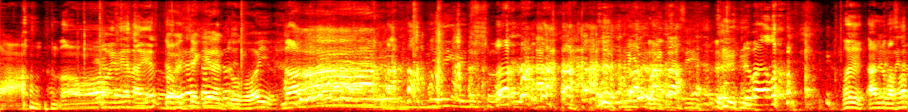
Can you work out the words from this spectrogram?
Oh, no, me quedan abiertos. Yo pensé que eran cogollos. ¿Qué pasó? Oye, hazlo pasar.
